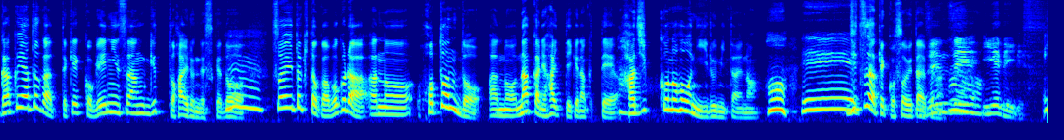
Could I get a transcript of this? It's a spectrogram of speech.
楽屋とかって結構芸人さんギュッと入るんですけど、うん。そういう時とか僕らあのほとんどあの中に入っていけなくて端っこの方にいるみたいな。実は結構そういうタイプなん全で然家でいいです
